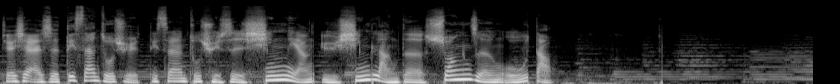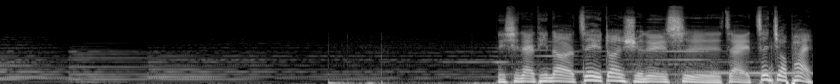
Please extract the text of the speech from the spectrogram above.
接下来是第三组曲，第三组曲是新娘与新郎的双人舞蹈。你现在听到的这一段旋律是在正教派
